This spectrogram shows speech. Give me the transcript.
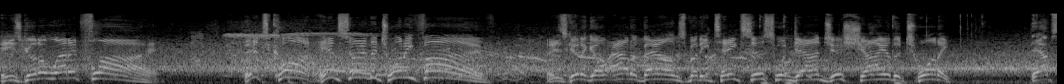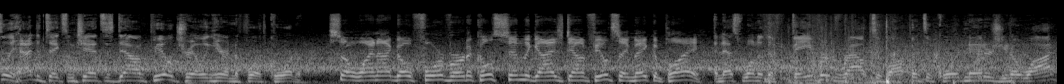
He's going to let it fly. It's caught inside the 25. He's going to go out of bounds, but he takes this one down just shy of the 20. They absolutely had to take some chances downfield trailing here in the fourth quarter. So why not go four verticals, send the guys downfield, say make a play? And that's one of the favored routes of offensive coordinators. You know why?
